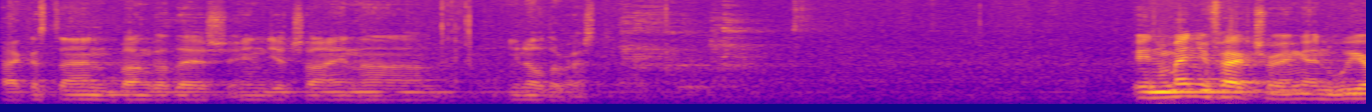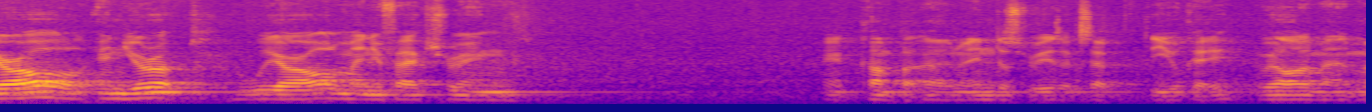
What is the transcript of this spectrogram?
Pakistan, Bangladesh, India, China, you know the rest. In manufacturing, and we are all, in Europe, we are all manufacturing in Uh, industries except the UK. We're all man,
